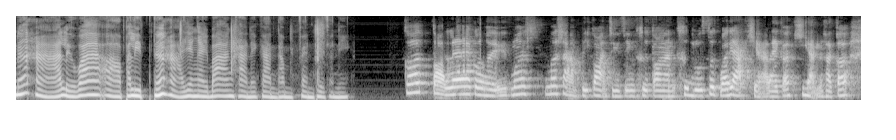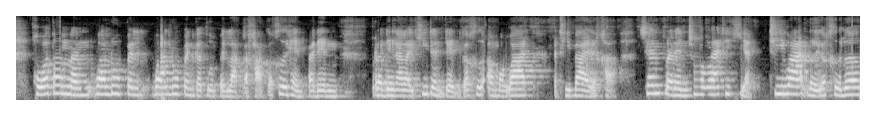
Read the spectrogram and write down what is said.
เนื้อหาหรือว่าผลิตเนื้อหายังไงบ้างค่ะในการทำแฟนเพจอันนี้ ก็ตอนแรกเลยเมื่อเมื่อสามปีก่อนจริง ๆ คือตอนนั้นคือรู้สึกว่าอยากเขียนอะไรก็เขียนนะคะก็เพราะว่าตอนนั้นวาดรูปเป็นวาดรูปเป็นการ์ตูนเป็นหลักอะค่ะก็คือเห็นประเด็นประเด็นอะไรที่เด่นๆ ก็คือเอามาวาดอธิบายเลยค่ะ เช่นประเด็นช่วงแรกที่เขียนที่วาดเลยก็คือเรื่อง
